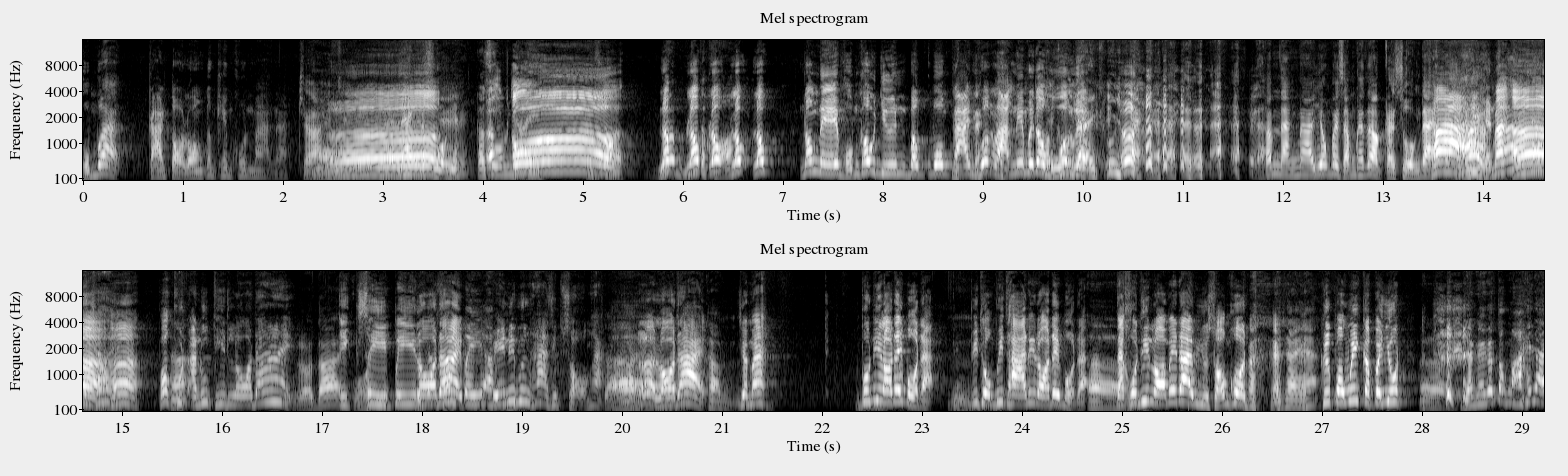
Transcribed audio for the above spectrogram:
ผมว่าการต่อรองต้องเข้มข้นมากนะ ใช่ เอแรกกระทรวงเนี่ยกระทรวงใหญ่โอ้กระทรวง แล้วแล้วแล้วขอแล้วแล้ว น้องเนผมเขายืนวงการอยู่ข้างหลังเนี่ยไม่ต้องห่วงเลยคู่ใหญ่ตำแหน่งนายกไม่สำคัญเท่ากระทรวงได้อ่านะนี่เห็นไหมใช่เอใช่อใช่เออเพราะคุณอนุทินรอได้รอได้อีกโอ้ย4ปีรอได้อีกสองปีอะปีนี้เพิ่ง 52 อะใช่เออรอได้ครับใช่ไหมพวกนี้รอได้หมดอะพี่ธงพิธานี่รอได้หมดอะเออแต่คนที่รอไม่ได้มีอยู่สองคนไม่ใช่ฮะคือประวิตรกับประยุทธ์เออยังไงก็ต้องมาให้ได้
